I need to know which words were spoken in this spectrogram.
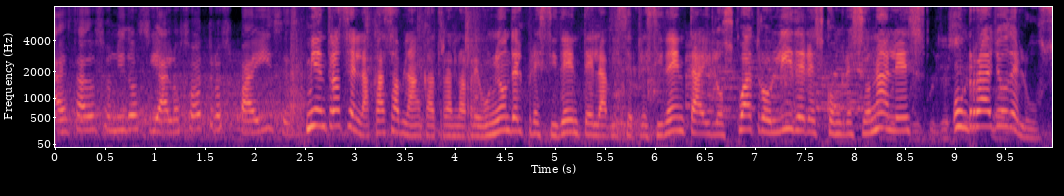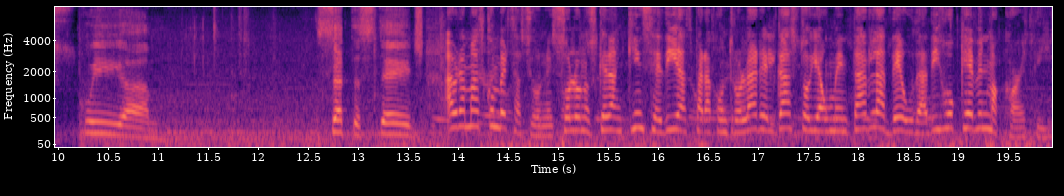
a Estados Unidos y a los otros países. Mientras en la Casa Blanca, tras la reunión del presidente, la vicepresidenta y los cuatro líderes congresionales, un rayo de luz. Um, Habrá más conversaciones. Solo nos quedan 15 días para controlar el gasto y aumentar la deuda, dijo Kevin McCarthy.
